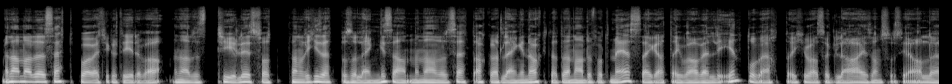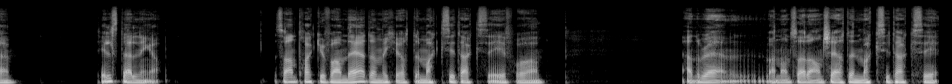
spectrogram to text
Men han hadde sett på, jeg vet ikke hvor tid det var, men han hadde tydeligvis fått, han hadde ikke sett på så lenge, sa han, men han hadde sett akkurat lenge nok til at han hadde fått med seg at jeg var veldig introvert og ikke var så glad i sånne sosiale tilstelninger. Så han trakk jo fram det da vi kjørte maxitaxi fra ja, det, ble, var noen som hadde arrangert en maxitaxi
